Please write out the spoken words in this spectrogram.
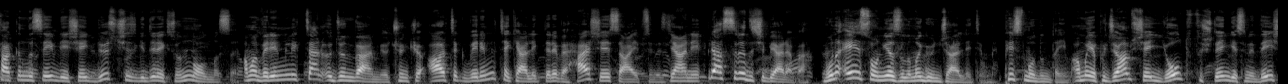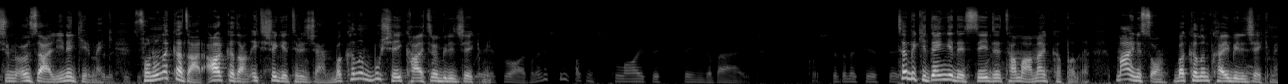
hakkında sevdiği şey düz çizgi direksiyonun olması. Ama verimlilikten ödün vermiyor. Çünkü artık verimli tekerleklere ve her şeye sahipsiniz. Yani biraz sıra dışı bir araba. Bunu en son yazılıma güncelledim. Pist modundayım ama yapacağım şey yol tutuş dengesini değiştirme özelliğine girmek. Sonuna kadar arkadan itişe getireceğim. Bakalım bu şeyi kaydırabilecek mi? Tabii ki denge desteği de tamamen kapalı. Minus 10. Bakalım kayabilecek mi?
